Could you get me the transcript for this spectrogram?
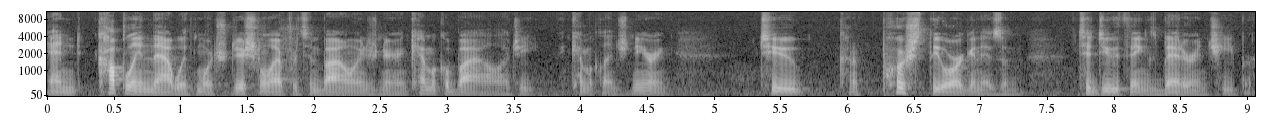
And coupling that with more traditional efforts in bioengineering, chemical biology, and chemical engineering to kind of push the organism to do things better and cheaper.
